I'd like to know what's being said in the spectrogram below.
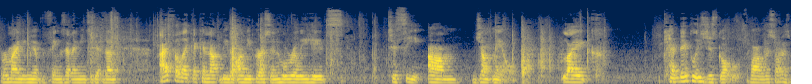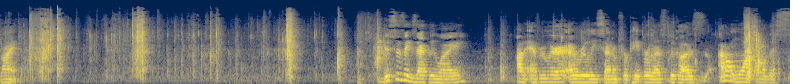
reminding me of the things that I need to get done. I feel like I cannot be the only person who really hates to see um, junk mail. Like, can they please just go? Wow, this one is mine. This is exactly why on everywhere I really send them for paperless because I don't want all this.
